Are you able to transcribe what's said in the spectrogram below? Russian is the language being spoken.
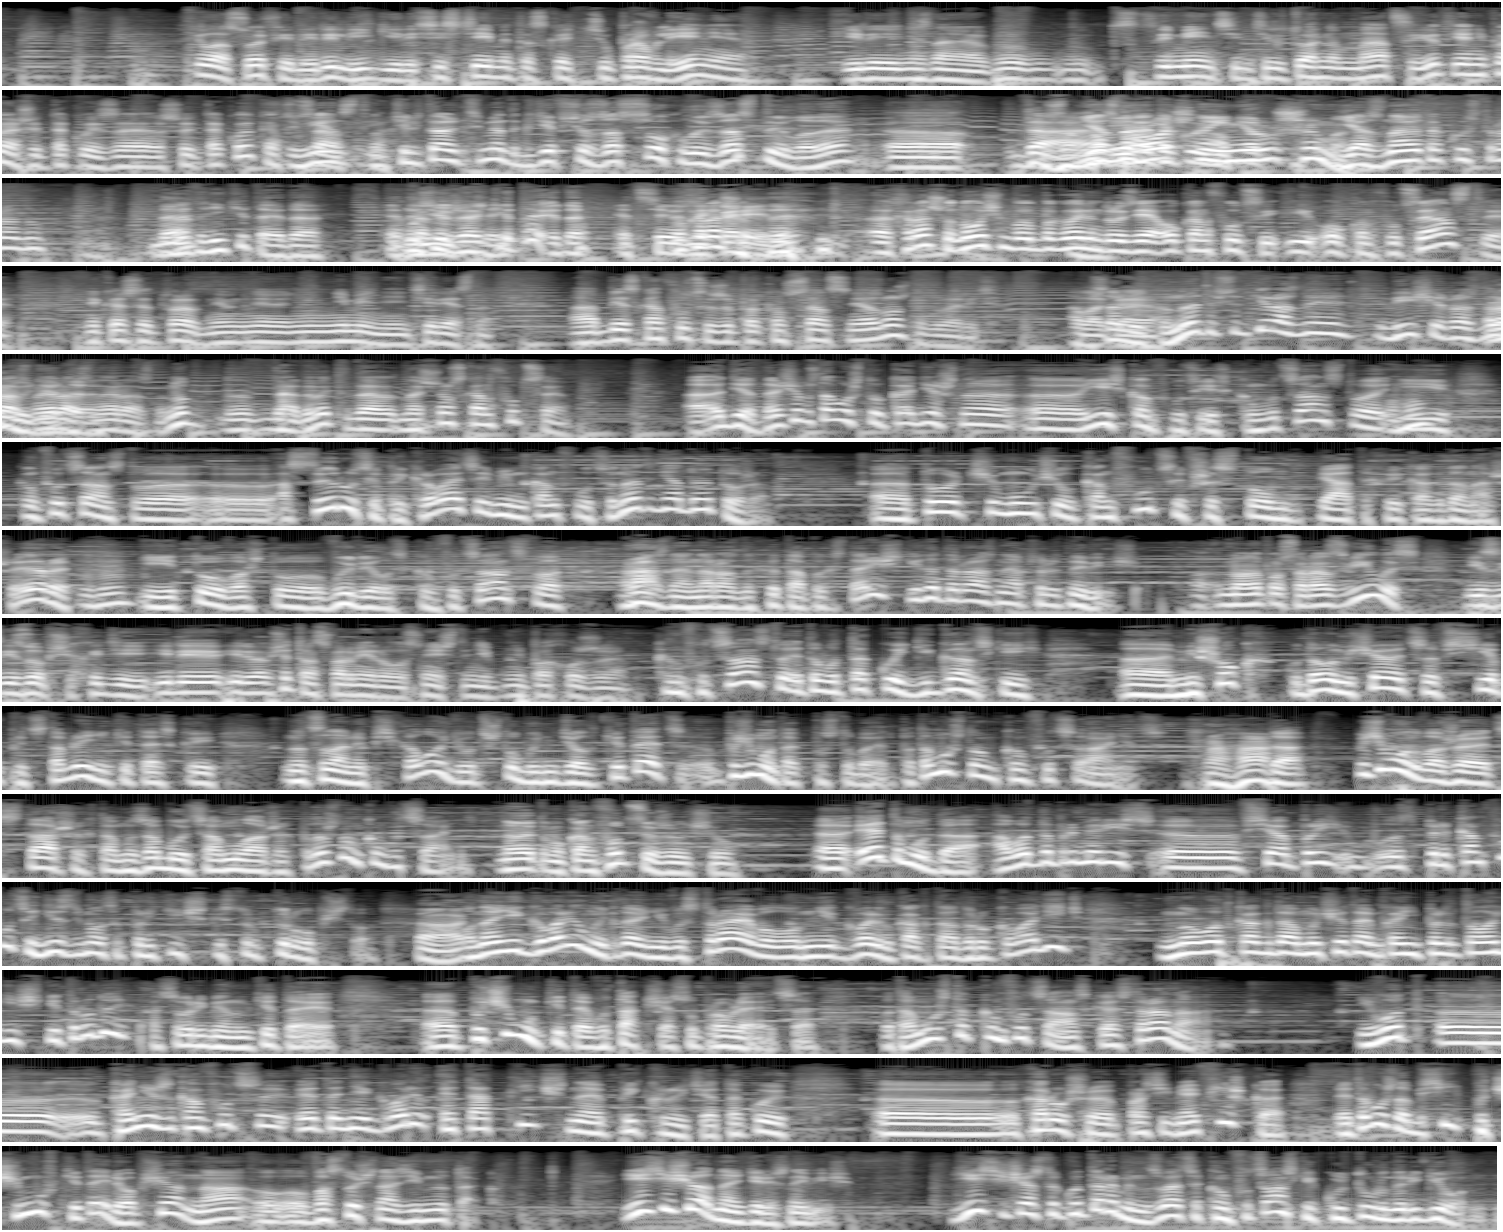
философии или религии, или системе, так сказать, управления, или, не знаю, цементе интеллектуальном нации. И вот я не понимаю, что это такое, за, что это такое конфуцианство. Цемент, интеллектуальный цемент, где все засохло и застыло, да? Э, да. Я знаю Прочно такую, и нерушимо. Я знаю такую страну. Да? Но это не Китай, да. Это не же о. Китае, да. Это Ну, Северная хорошо. Корея, да? Э, Хорошо, ну, в общем, поговорим, друзья, о Конфуции и о конфуцианстве. Мне кажется, это, правда, не, не- не менее интересно. А без Конфуция же про конфуцианство невозможно говорить. полагаю. Абсолютно. Но это все-таки разные вещи, разные, Разные, люди. да. разные, разные. Ну, да, давайте тогда начнем с Конфуция. А, Нет, начнем с того, что, конечно, э, есть Конфуций, есть конфуцианство, Мгм. и конфуцианство э, ассоциируется и прикрывается именем Конфуция, но это не одно и то же. Э, То, чему учил Конфуций в шестом-пятых веках до нашей эры, и то, во что вылилось конфуцианство, разное на разных этапах исторических, это разные абсолютно вещи. Но она просто развилась из, из общих идей или, или вообще трансформировалась в нечто не, не похожее? Конфуцианство это вот такой гигантский э, мешок, куда умещаются все представления китайской национальной психологии. Вот что бы ни делал китаец, почему он так поступает? Потому что он конфуцианец. Ага. Да. Почему он уважает старших там и заботится о младших? Потому что он конфуцианец. Но этому Конфуций же учил. Э, Этому да. А вот, например, есть э, вся при... Конфуций не занимался политической структурой общества. Так. Он о ней говорил, никогда ее не выстраивал, он не говорил, как надо руководить. Но вот когда мы читаем какие-нибудь политологические труды о современном Китае, э, почему Китай вот так сейчас управляется? Потому что конфуцианская страна. И вот, э, конечно, Конфуций это не говорил, это отличное прикрытие, такой э, хорошая, простите меня, фишка для того, чтобы объяснить, почему в Китае или вообще на э, Восточной Азии именно так. Есть еще одна интересная вещь. Есть сейчас такой термин, называется конфуцианский культурный регион.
